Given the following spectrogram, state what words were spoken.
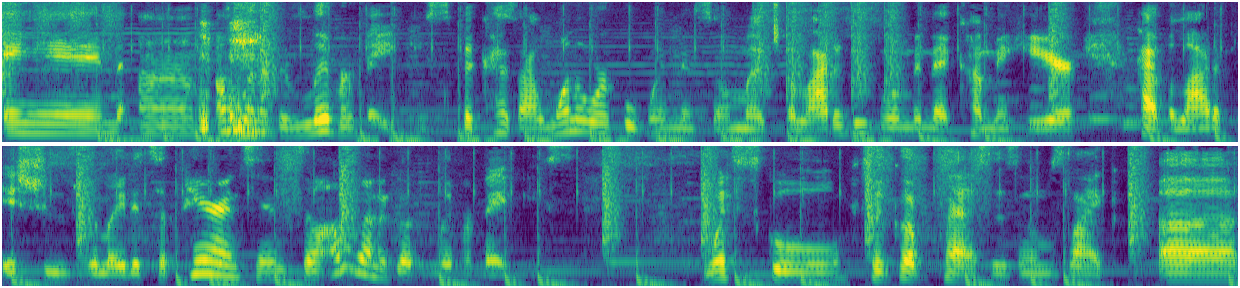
And um, I want to deliver babies because I want to work with women so much. A lot of these women that come in here have a lot of issues related to parenting. So I'm going to go deliver babies went to school, took up classes, and was like, uh,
